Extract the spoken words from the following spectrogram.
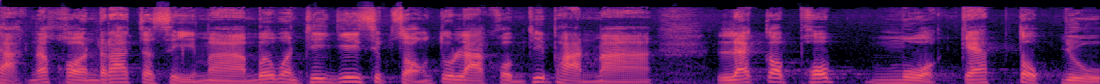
จากนครราชสีมาเมื่อวันที่ 22 ตุลาคมที่ผ่านมา และก็พบหมวกแก๊ปตกอยู่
